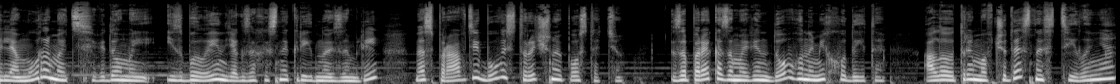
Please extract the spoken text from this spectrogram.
Ілля Муромець, відомий із Билин як захисник рідної землі, насправді був історичною постаттю. За переказами він довго не міг ходити, але отримав чудесне зцілення,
